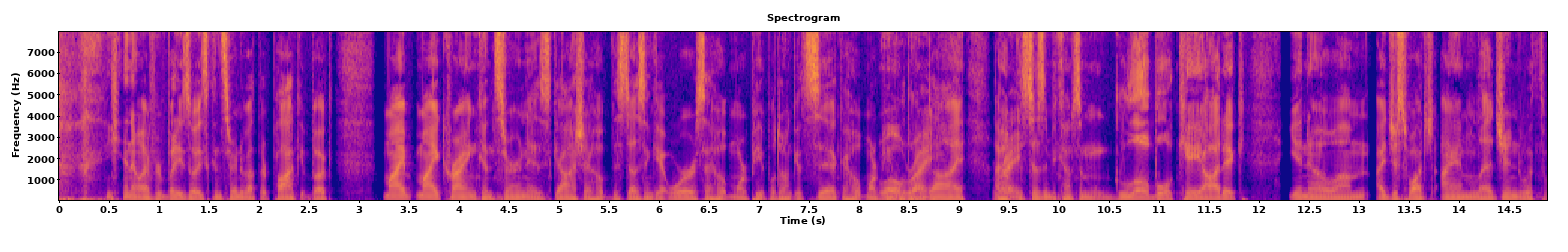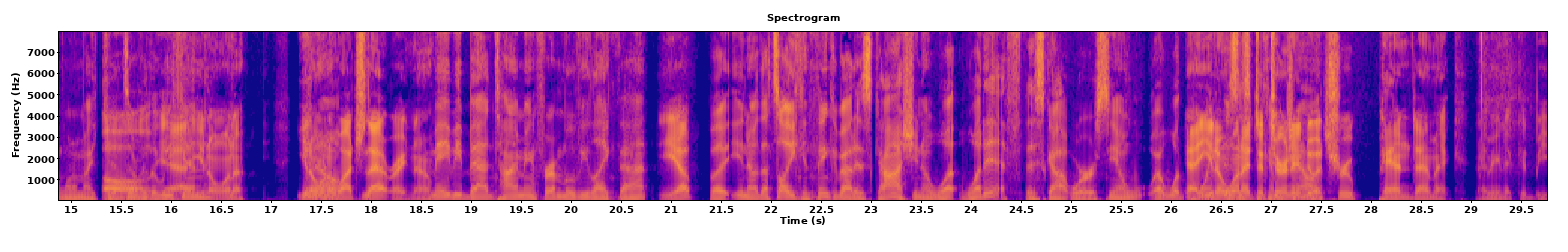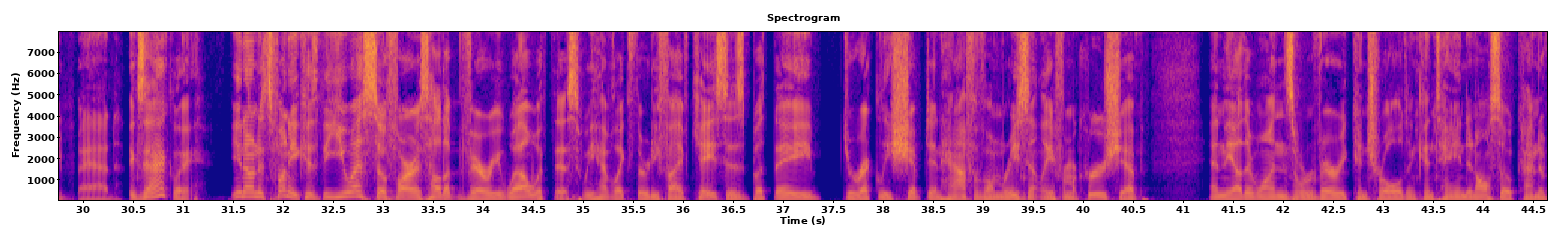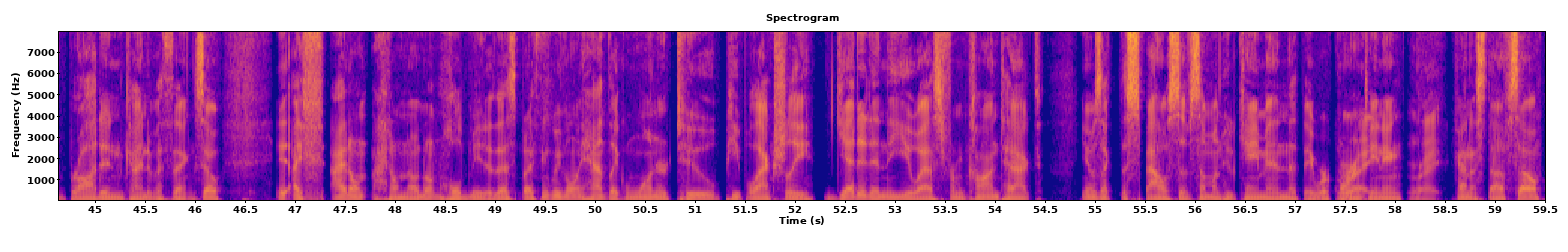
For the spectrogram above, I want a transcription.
you know, everybody's always concerned about their pocketbook my my crying concern is gosh i hope this doesn't get worse i hope more people don't get sick i hope more people well, right. don't die i right. hope this doesn't become some global chaotic you know um i just watched i am legend with one of my kids oh, over the yeah, weekend you don't want to you, you don't want to watch that right now. Maybe bad timing for a movie like that. Yep. But you know, that's all you can think about is, gosh, you know, what what if this got worse? You know, at what yeah, point you don't want it to turn a into a true pandemic. I mean, it could be bad. Exactly. You know, and it's funny because the U.S. so far has held up very well with this. We have like 35 cases, but they directly shipped in half of them recently from a cruise ship. And the other ones were very controlled and contained and also kind of brought in kind of a thing. So it, I, I don't, I don't know. Don't hold me to this, but I think we've only had like one or two people actually get it in the U.S. from contact. You know, it was like the spouse of someone who came in that they were quarantining, right, right. kind of stuff. So,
